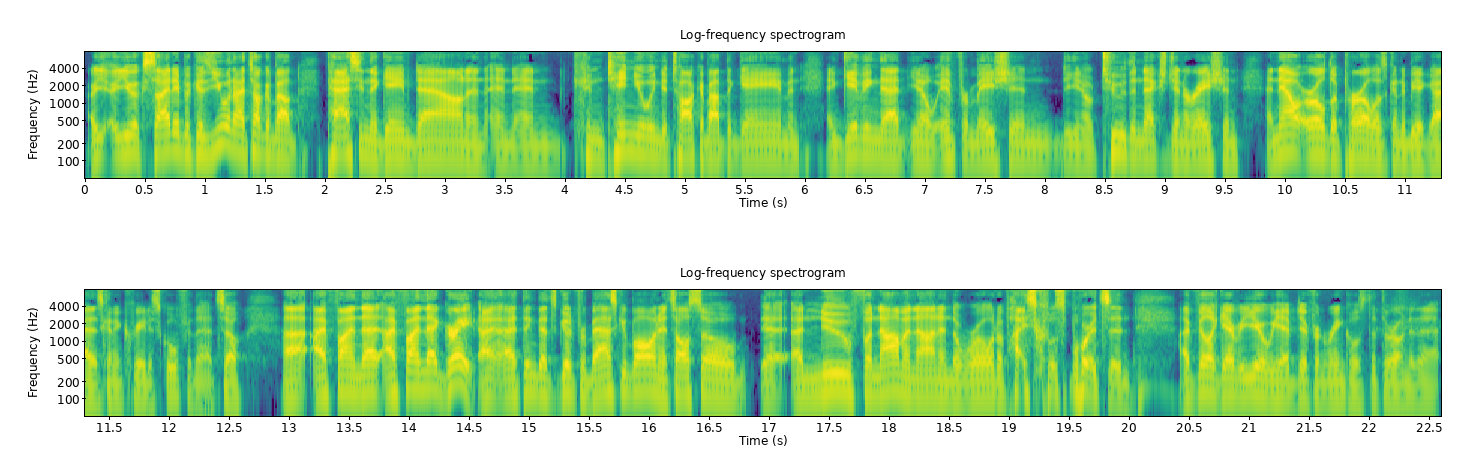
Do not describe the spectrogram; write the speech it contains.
Are you, are you excited? Because you and I talk about passing the game down and and and continuing to talk about the game and and giving that you know information you know to the next generation. And now Earl the Pearl is going to be a guy that's going to create a school for that. So uh, I find that I find that great. I, I think that's good for basketball, and it's also a new phenomenon in the world of high school sports. And I feel like every year we have different wrinkles to throw into that.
